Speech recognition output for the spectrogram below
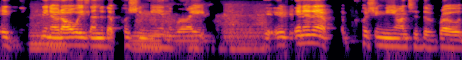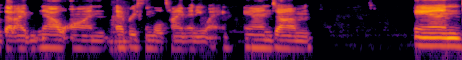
it, you know, it always ended up pushing me in the right. It, it ended up pushing me onto the road that I'm now on every single time anyway. And um, and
